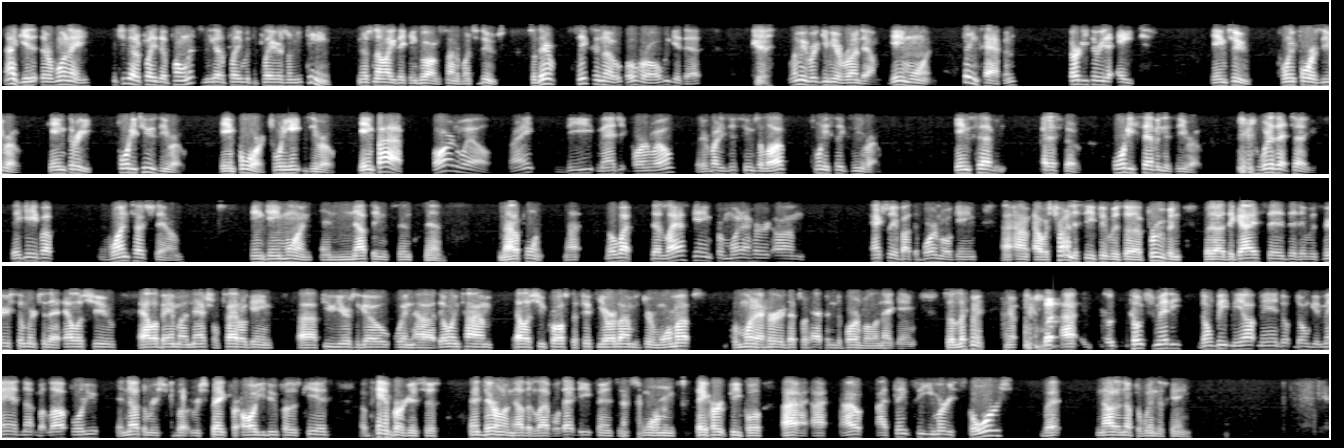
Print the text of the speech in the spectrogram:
I get it, they're one A, but you got to play the opponents and you got to play with the players on your team. You know, it's not like they can go out and sign a bunch of dudes. So they're six and zero overall. We get that. let me give you a rundown. Game one, things happen. 33 to 8. Game two, 24 0. Game three, 42 0. Game four, 28 0. Game five, Barnwell, right? The Magic Barnwell that everybody just seems to love, 26 0. Game seven, Edisto, 47 to 0. what does that tell you? They gave up one touchdown in game one and nothing since then. Not a point. Not nobody. The last game, from what I heard, um, actually about the Barnwell game, I, I, I was trying to see if it was uh, proven, but uh, the guy said that it was very similar to that LSU Alabama national title game uh, a few years ago when uh, the only time LSU crossed the 50 yard line was during warm ups. From what mm-hmm. I heard, that's what happened to Barnwell in that game. So let me, you know, but I, Coach, Coach Smitty, don't beat me up, man. Don't don't get mad. Nothing but love for you, and nothing res- but respect for all you do for those kids. Uh, Bamberg is just they're on another level. That defense is swarming. They hurt people. I I I, I think C.E. Murray scores, but not enough to win this game.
